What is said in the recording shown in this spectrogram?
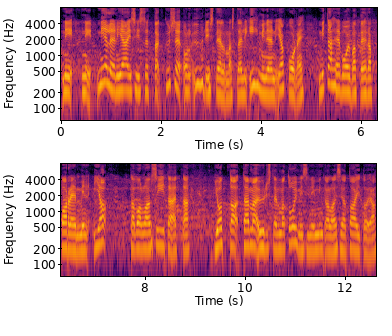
niin, niin mieleen jäi siis, että kyse on yhdistelmästä, eli ihminen ja kone, mitä he voivat tehdä paremmin, ja tavallaan siitä, että jotta tämä yhdistelmä toimisi, niin minkälaisia taitoja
